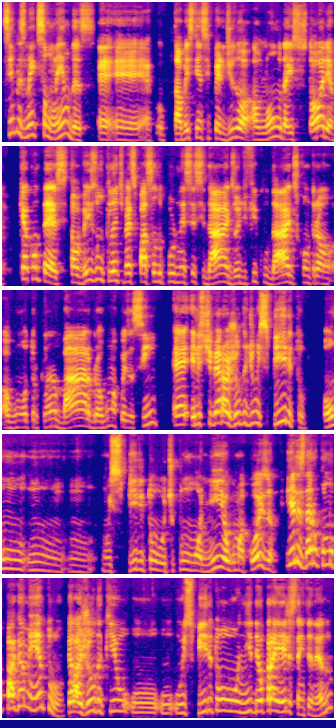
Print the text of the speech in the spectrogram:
simplesmente são lendas, é, é, talvez tenha se perdido ao, ao longo da história. O que acontece? Talvez um clã estivesse passando por necessidades ou dificuldades contra algum outro clã bárbaro, alguma coisa assim. É, eles tiveram ajuda de um espírito ou um, um, um, espírito, tipo um Oni, alguma coisa, e eles deram como pagamento pela ajuda que o, o, o espírito ou o Oni deu para eles, tá entendendo?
